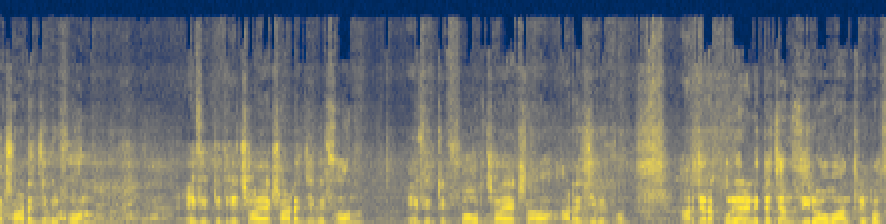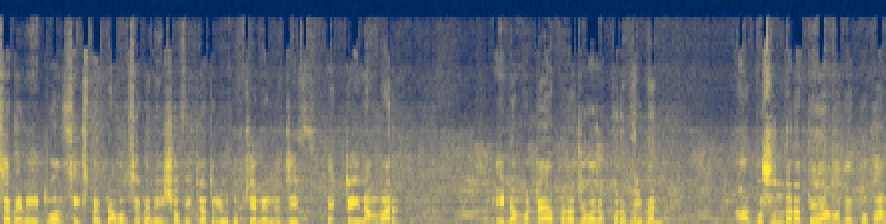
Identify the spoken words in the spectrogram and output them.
একশো আঠাশ জিবির ফোন এ ফিফটি থ্রি ছয় একশো আঠাশ জিবির ফোন এ ফিফটি ফোর ছয় একশো আঠাশ জিবির ফোন। আর যারা কুরিয়ারে নিতে চান, zero one triple seven, eight one six five double seven, এই শফিক রাতুল ইউটিউব চ্যানেলের যে একটাই নাম্বার, এই নাম্বারটায় আপনারা যোগাযোগ করে ফেলবেন। আর বসুন্ধরাতে আমাদের দোকান,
